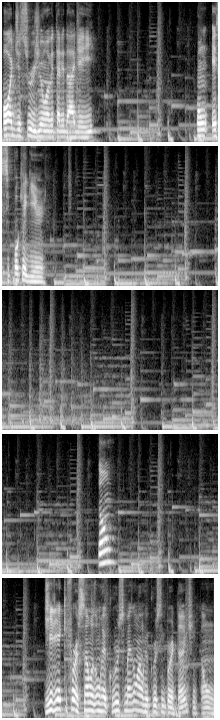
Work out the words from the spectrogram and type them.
Pode surgir uma vitalidade aí com esse Pokégear. Então, diria que forçamos um recurso, mas não é um recurso importante, então,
